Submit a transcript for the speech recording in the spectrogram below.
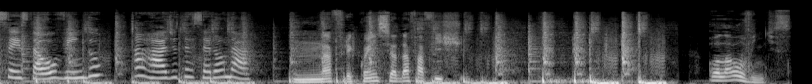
Você está ouvindo a Rádio Terceiro Andar. Na frequência da Fafiche. Olá, ouvintes.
